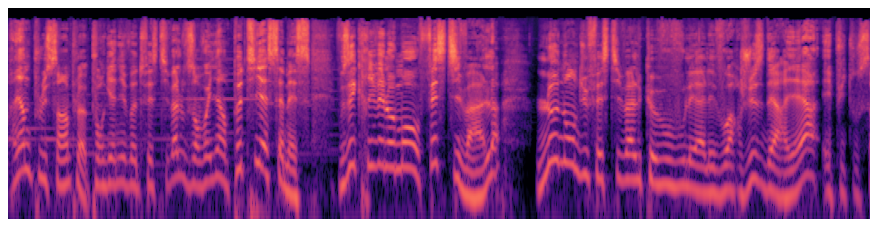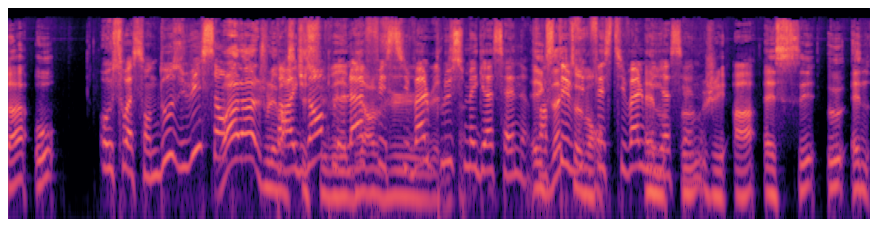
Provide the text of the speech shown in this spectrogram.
Rien de plus simple. Pour gagner votre festival, vous envoyez un petit SMS. Vous écrivez le mot festival, le nom du festival que vous voulez aller voir juste derrière, et puis tout ça au Au 72 800. Voilà, je voulais Par voir si tu exemple, suivais, là, bien vu, Festival Mélissa. plus Mégacène. Enfin, Exactement. Festival Mégacène. M-E-G-A-S-C-E-N-E,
